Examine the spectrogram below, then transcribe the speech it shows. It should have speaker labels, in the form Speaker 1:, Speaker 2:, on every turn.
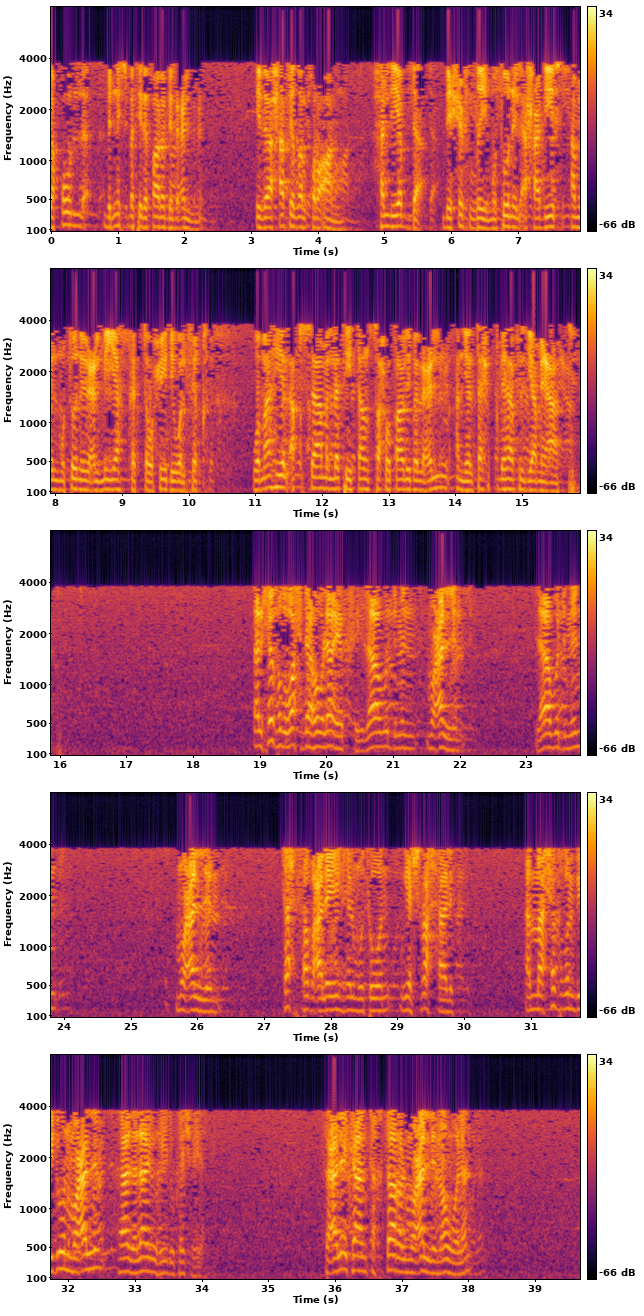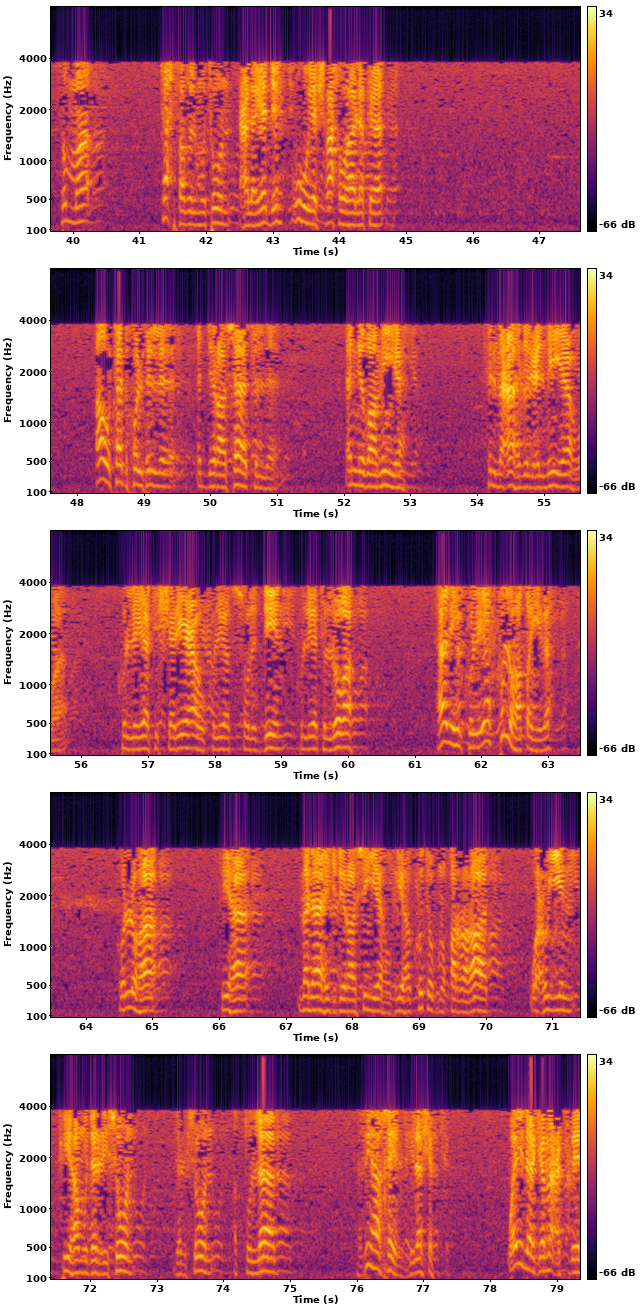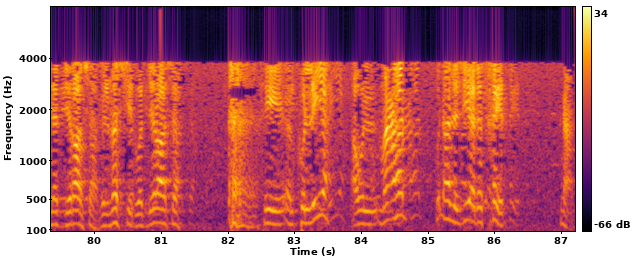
Speaker 1: يقول بالنسبة لطالب العلم إذا حفظ القرآن هل يبدأ بحفظ متون الأحاديث أم المتون العلمية كالتوحيد والفقه؟ وما هي الأقسام التي تنصح طالب العلم أن يلتحق بها في الجامعات؟
Speaker 2: الحفظ وحده لا يكفي لا بد من معلم لا بد من معلم. تحفظ عليه المتون ويشرحها لك. أما حفظ بدون معلم هذا لا يفيدك شيئا. فعليك أن تختار المعلم أولا ثم تحفظ المتون على يده وهو يشرحها لك. أو تدخل في الدراسات النظامية في المعاهد العلمية وكليات الشريعة وكليات أصول الدين كلية اللغة. هذه الكليات كلها طيبة كلها فيها مناهج دراسية وفيها كتب مقررات وعين فيها مدرسون درسون الطلاب فيها خير بلا شك. وإذا جمعت بين الدراسة في المسجد والدراسة في الكلية أو المعهد كن هذا زيادة خير. نعم.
